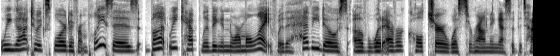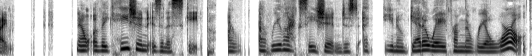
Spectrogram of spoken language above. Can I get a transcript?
We got to explore different places, but we kept living a normal life with a heavy dose of whatever culture was surrounding us at the time. Now, a vacation is an escape, a, a relaxation, just a, you know, get away from the real world.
